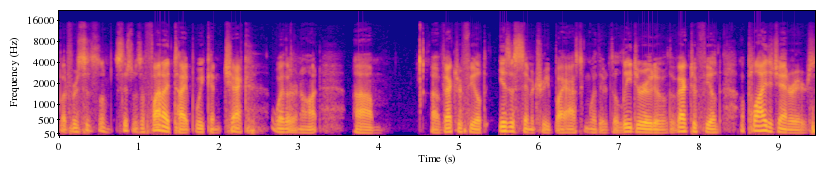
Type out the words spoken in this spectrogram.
But for system, systems of finite type, we can check whether or not um, a vector field is a symmetry by asking whether the Lie derivative of the vector field applied to generators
